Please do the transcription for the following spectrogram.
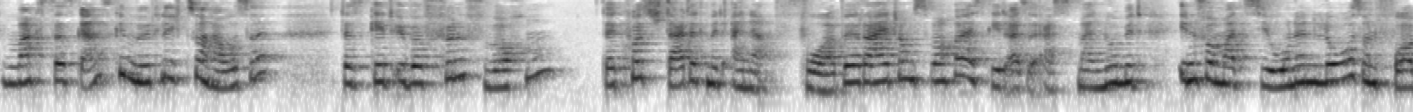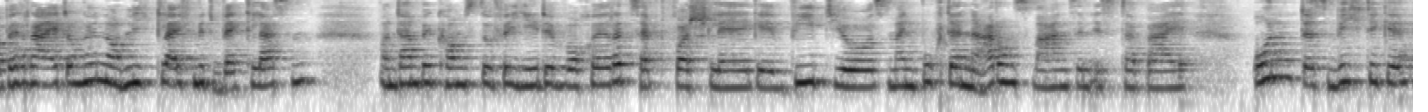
Du machst das ganz gemütlich zu Hause. Das geht über fünf Wochen. Der Kurs startet mit einer Vorbereitungswoche. Es geht also erstmal nur mit Informationen los und Vorbereitungen, noch nicht gleich mit weglassen. Und dann bekommst du für jede Woche Rezeptvorschläge, Videos, mein Buch Der Nahrungswahnsinn ist dabei. Und das Wichtige,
